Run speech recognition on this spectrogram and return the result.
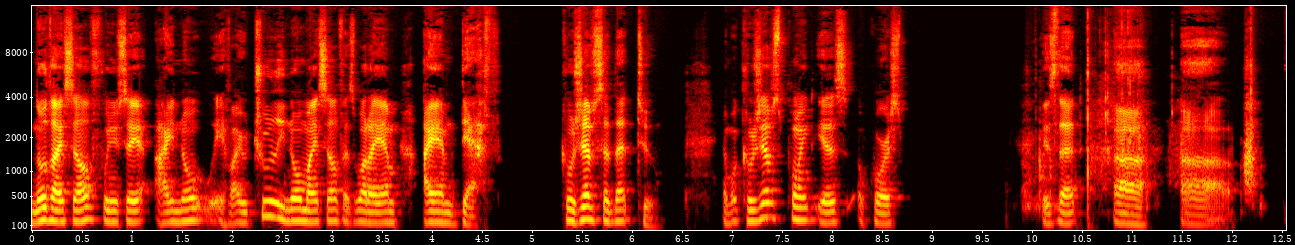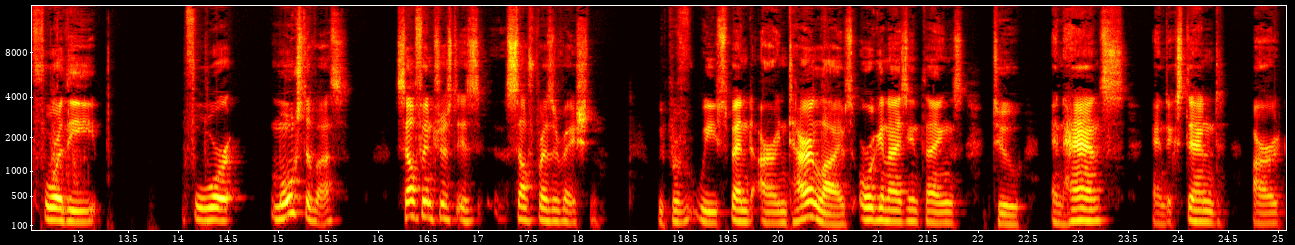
know thyself. When you say i know if i truly know myself as what i am i am death. Kojève said that too. And what kojève's point is of course is that uh, uh, for the for most of us self-interest is self-preservation. We we spend our entire lives organizing things to enhance and extend our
